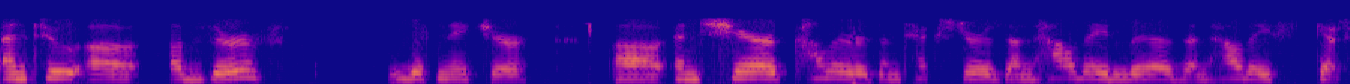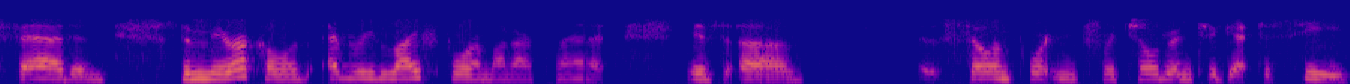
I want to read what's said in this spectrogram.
and to uh, observe with nature uh, and share colors and textures and how they live and how they get fed and the miracle of every life form on our planet is uh, so important for children to get to see.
